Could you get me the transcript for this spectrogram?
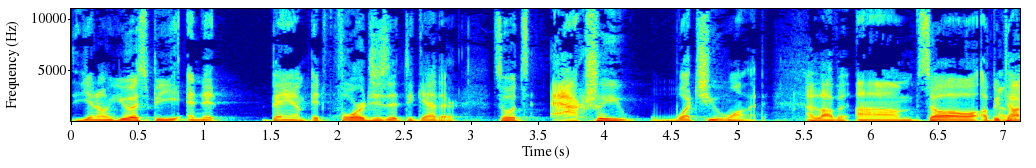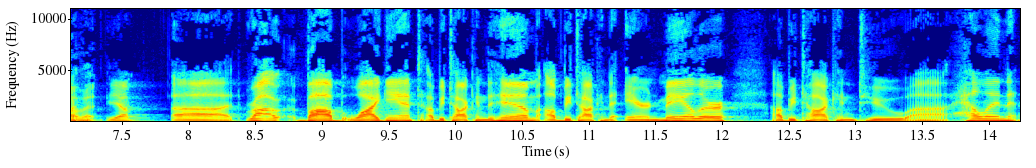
you know OSB, and it bam, it forges it together. So it's actually what you want. I love it. Um, so I'll be I love talking. it. Yep. Uh, Rob, Bob Wygant. I'll be talking to him. I'll be talking to Aaron Maller. I'll be talking to uh, Helen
